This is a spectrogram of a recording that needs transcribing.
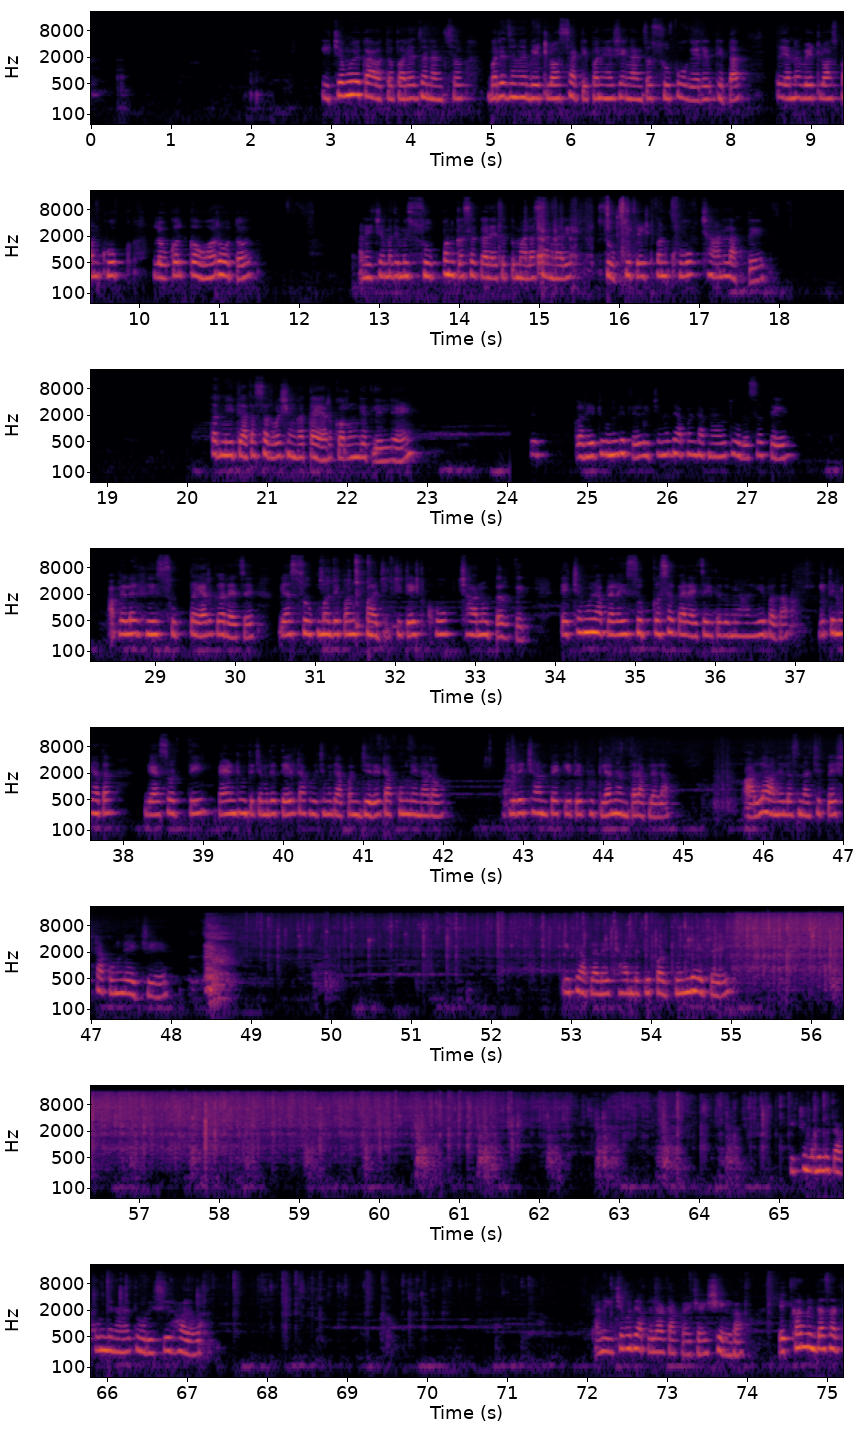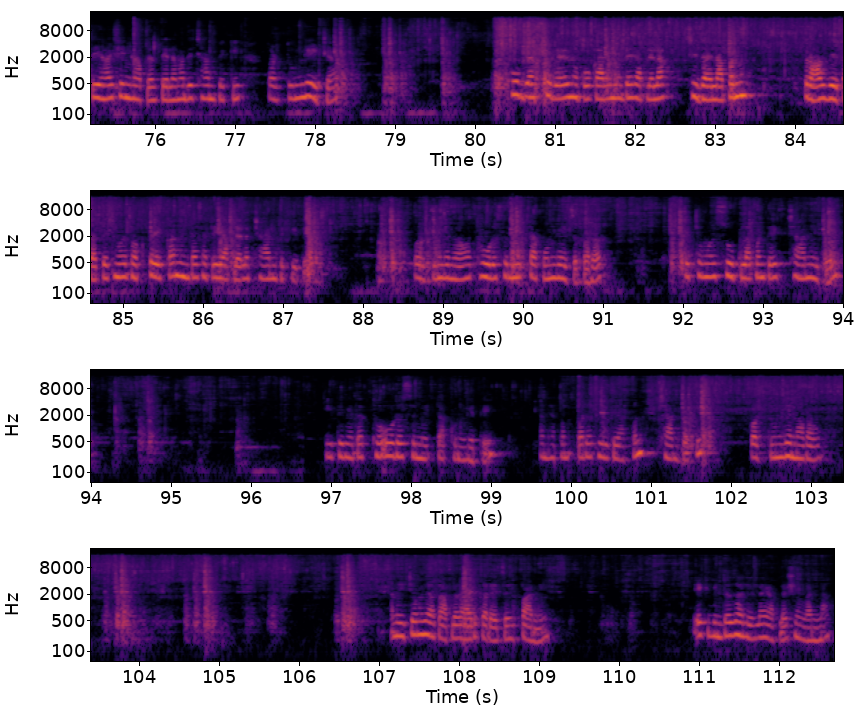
याच्यामुळे काय होतं बऱ्याच जणांचं बरेच जण वेट लॉससाठी पण ह्या शेंगांचं सूप वगैरे घेतात. तर यांना वेट लॉस पण खूप लवकर कव्हर होतं. आणि याच्यामध्ये मी सूप पण कसं करायचं तुम्हाला सांगणारी सूपची टेस्ट पण खूप छान लागते. तर मी ते आता सर्व शेंगा तयार करून घेतलेली आहे. ते कढई ठेवून घेतलेली याच्यामध्ये आपण टाकणार आहोत थोडंसं तेल. आपल्याला हे सूप तयार करायचं आहे या सूपमध्ये पण भाजीची टेस्ट खूप छान उतरते. त्याच्यामुळे आपल्याला हे सूप कसं करायचं इथे तुम्ही हे बघा. इथे मी आता गॅसवरती पॅन ठेवून त्याच्यामध्ये तेल टाकून त्याच्यामध्ये आपण जिरे टाकून घेणार आहोत. जिरे छानपैकी ते फुटल्यानंतर आपल्याला आलं आणि लसणाची पेस्ट टाकून घ्यायची आहे. इथे आपल्याला हे छानपैकी परतून घ्यायचं आहे याच्यामध्ये मी टाकून घेणार आहे थोडीशी हळद. आणि याच्यामध्ये आपल्याला टाकायच्या आहे शेंगा. एका मिनटासाठी ह्या शेंगा आपल्याला तेलामध्ये छानपैकी परतून घ्यायच्या. खूप जास्त वेळ नको कारण मग ते आपल्याला शिजायला पण त्रास देतात. त्याच्यामुळे फक्त एका मिनटासाठी आपल्याला छानपैकी ते परतून घेणार थोडंसं मीठ टाकून घ्यायचं परत. त्याच्यामुळे सूपला पण ते छान येते. इथे मी आता थोडंसं मीठ टाकून घेते आणि आपण परत इथे आपण छानपैकी परतून घेणार आहोत. आणि याच्यामध्ये आता आपल्याला ॲड करायचं आहे पाणी. एक मिनटं झालेलं आहे आपल्या शेंगांना.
